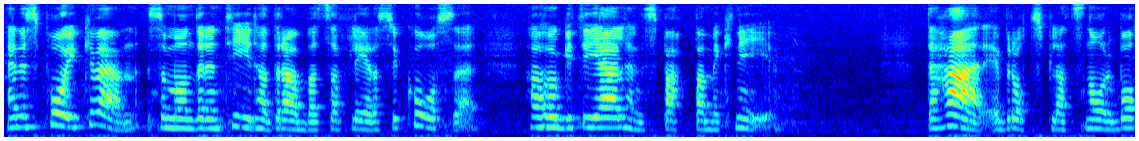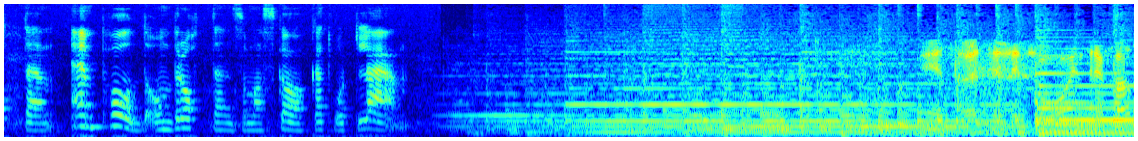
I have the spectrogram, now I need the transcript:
Hennes pojkvän, som under en tid har drabbats av flera psykoser, har huggit ihjäl hennes pappa med kniv. Det här är Brottsplats Norrbotten, en podd om brotten som har skakat vårt län. 132 inträffat.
